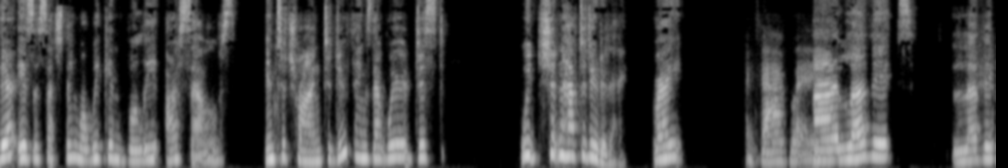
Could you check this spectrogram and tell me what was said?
there is a such thing where we can bully ourselves into trying to do things that we're just we shouldn't have to do today, right? Exactly. I love it. Love it.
